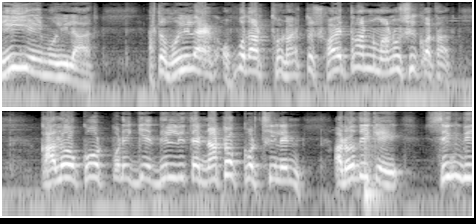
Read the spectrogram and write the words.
নেই এই মহিলার। এত মহিলা অপদার্থ না, এত শয়তান মানসিকতার কালো কোট পরে গিয়ে দিল্লিতে নাটক করছিলেন, আর ওদিকে সিংভি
